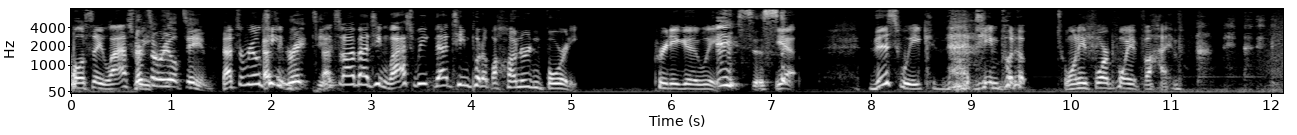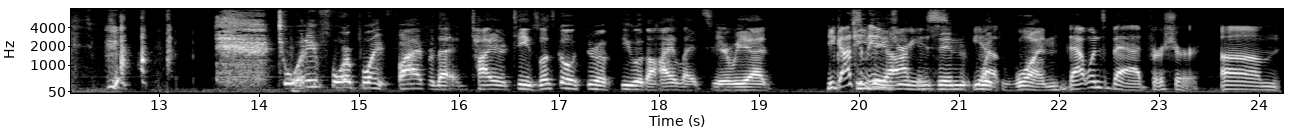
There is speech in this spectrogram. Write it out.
Well, I'll say last That's week. That's a real team. That's a real team. That's a great team. That's not a bad team. Last week, that team put up 140. Pretty good week. Jesus. Yeah. This week, that team put up 24.5. 24.5 for that entire team. So let's go through a few of the highlights here. We had He got some injuries. Hockenson Yeah, with one. that one's bad for sure. Um,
